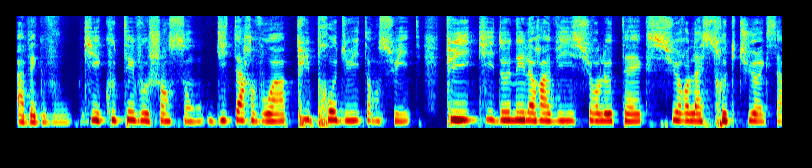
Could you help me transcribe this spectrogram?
avec vous, qui écoutait vos chansons, guitare-voix, puis produite ensuite, puis qui donnait leur avis sur le texte, sur la structure, etc.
